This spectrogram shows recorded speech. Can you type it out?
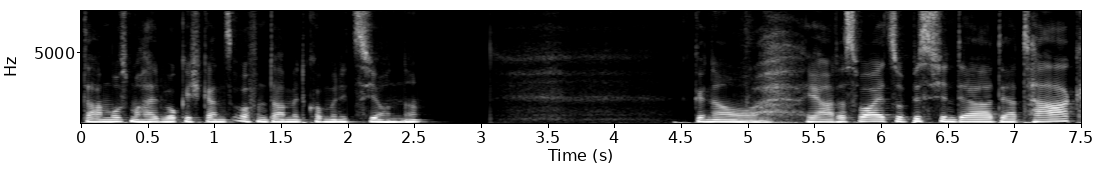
da muss man halt wirklich ganz offen damit kommunizieren. Ne? Genau. Ja, das war jetzt so ein bisschen der, der Tag.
